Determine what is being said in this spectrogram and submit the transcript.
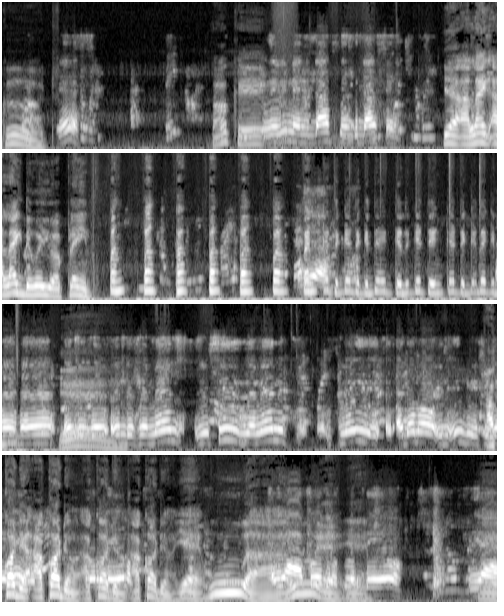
Good. yes. Okay. The women dancing, dancing. Yeah, I like, I like the way you are playing. Bang, bang, bang, bang, bang, bang, bang. Yeah. Get get get get get get get get get get Uh -huh. And, the, Yeah. and the men, you see, the men play, I don't know, in English. Accordion, accordion, accordion, accordion. Yeah. Ooh, ah, Yeah, ooh, accordion, yeah, yeah. Yeah,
